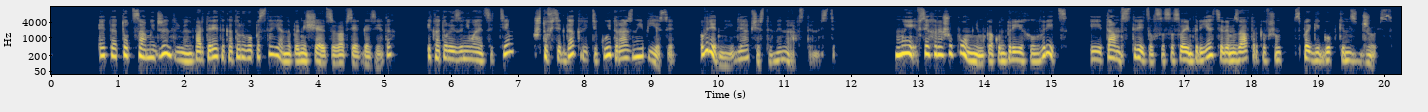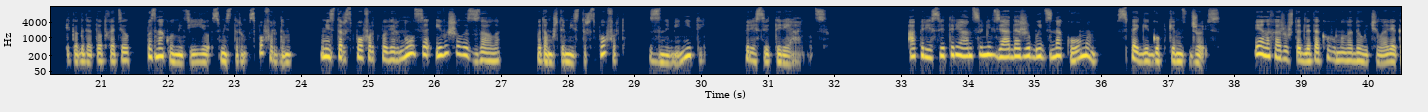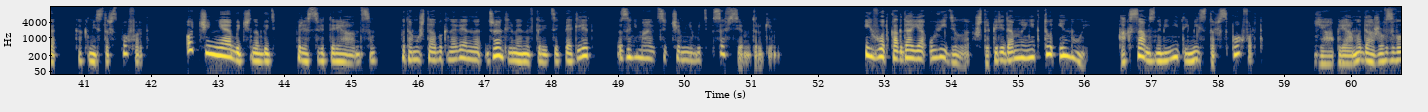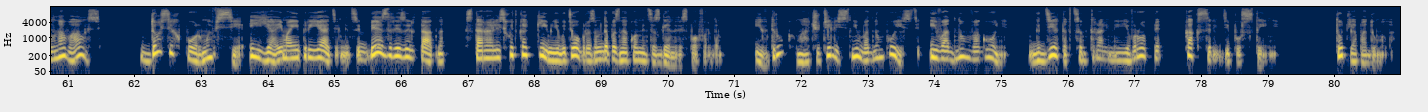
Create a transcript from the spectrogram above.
Это тот самый джентльмен, портреты которого постоянно помещаются во всех газетах и который занимается тем, что всегда критикует разные пьесы, вредные для общественной нравственности. Мы все хорошо помним, как он приехал в Риц и там встретился со своим приятелем, завтракавшим с Пегги Гопкинс Джойс. И когда тот хотел познакомить ее с мистером Спофордом, мистер Спофорд повернулся и вышел из зала, потому что мистер Спофорд — знаменитый пресвитерианец. А пресвитерианцу нельзя даже быть знакомым с Пегги Гопкинс Джойс. Я нахожу, что для такого молодого человека, как мистер Спофорд, очень необычно быть пресвитерианцем, потому что обыкновенно джентльмены в 35 лет занимаются чем-нибудь совсем другим. И вот когда я увидела, что передо мной никто иной, как сам знаменитый мистер Спофорд, я прямо даже взволновалась. До сих пор мы все, и я, и мои приятельницы, безрезультатно старались хоть каким-нибудь образом да с Генри Спофордом. И вдруг мы очутились с ним в одном поезде и в одном вагоне, где-то в Центральной Европе, как среди пустыни. Тут я подумала,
